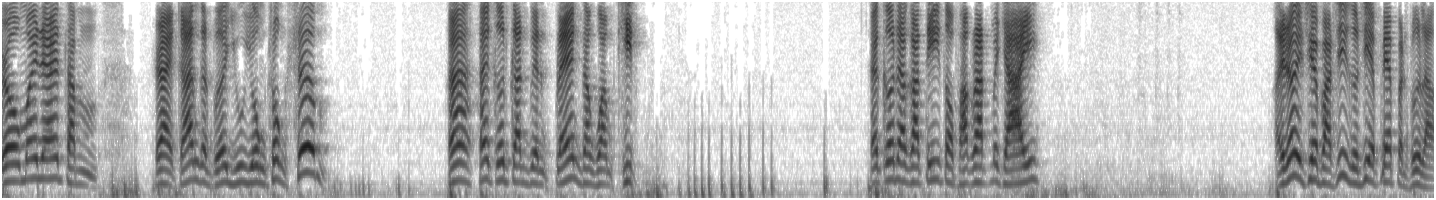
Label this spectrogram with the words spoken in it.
เราไม่ได้ทำ รายการกันเพื่อยุยงส่งเสริมฮะให้เกิดการเปลี่ยนแปลงทางความคิด ให้เกิดอากาติต่อภาครัฐไม่ใช่ไอ้เรื่องเสียภาษีคือเสียเปรียบปันเพื้นเรา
